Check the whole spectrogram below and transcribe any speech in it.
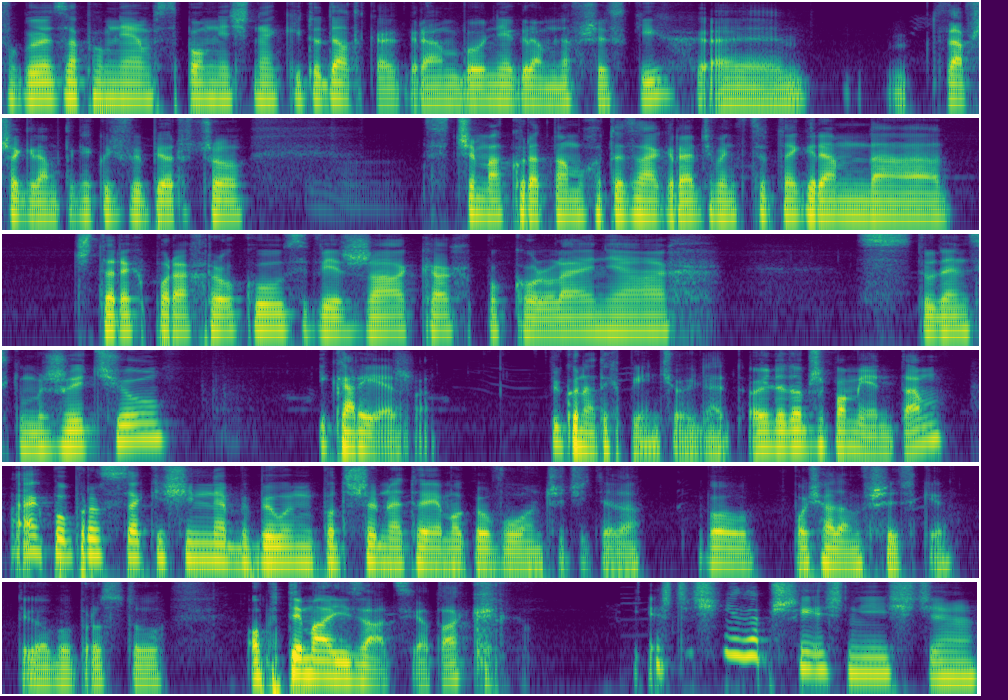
W ogóle zapomniałem wspomnieć na jakich dodatkach gram, bo nie gram na wszystkich. E, zawsze gram tak jakoś wybiorczo, z czym akurat mam ochotę zagrać, więc tutaj gram na czterech porach roku, zwierzakach, pokoleniach, studenckim życiu i karierze. Tylko na tych pięciu, o ile, o ile dobrze pamiętam. A jak po prostu jakieś inne by były mi potrzebne, to je mogę włączyć i tyle. Bo posiadam wszystkie. Tylko po prostu optymalizacja, tak? Jeszcze się nie zaprzyjaźniliście.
